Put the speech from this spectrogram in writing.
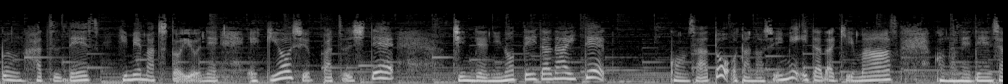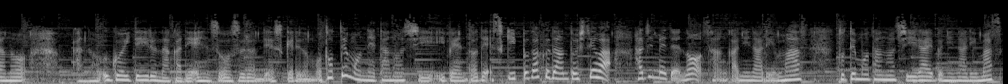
分発です。姫松というね、駅を出発して、沈殿に乗っていただいて、コンサートをお楽しみいただきます。このね、電車の、あの、動いている中で演奏するんですけれども、とってもね、楽しいイベントで、スキップ楽団としては初めての参加になります。とても楽しいライブになります。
